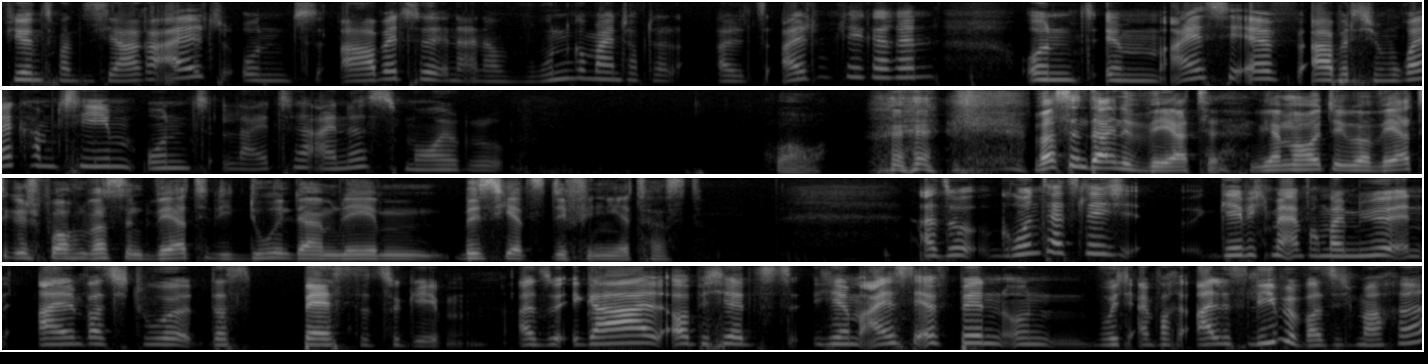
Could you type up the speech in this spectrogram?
24 Jahre alt und arbeite in einer Wohngemeinschaft als Altenpflegerin. Und im ICF arbeite ich im Welcome-Team und leite eine Small Group. Wow. Was sind deine Werte? Wir haben heute über Werte gesprochen. Was sind Werte, die du in deinem Leben bis jetzt definiert hast? Also grundsätzlich gebe ich mir einfach mal Mühe, in allem, was ich tue, das Beste zu geben. Also egal, ob ich jetzt hier im ICF bin und wo ich einfach alles liebe, was ich mache,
